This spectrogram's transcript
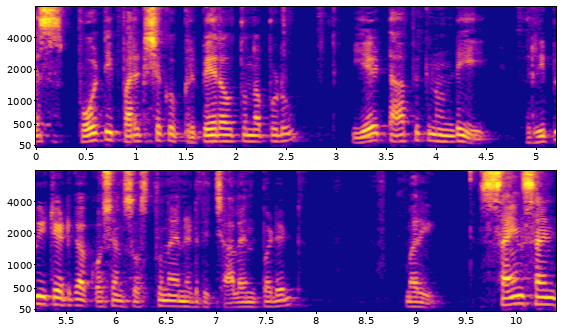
ఎస్ పోటీ పరీక్షకు ప్రిపేర్ అవుతున్నప్పుడు ఏ టాపిక్ నుండి రిపీటెడ్గా క్వశ్చన్స్ వస్తున్నాయనేది చాలా ఇంపార్టెంట్. మరి సైన్స్ అండ్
